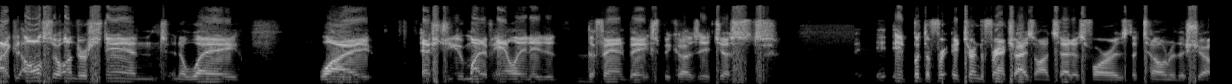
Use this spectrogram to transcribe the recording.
i could also understand in a way why sgu might have alienated the fan base because it just it, put the it turned the franchise on its head as far as the tone of the show.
